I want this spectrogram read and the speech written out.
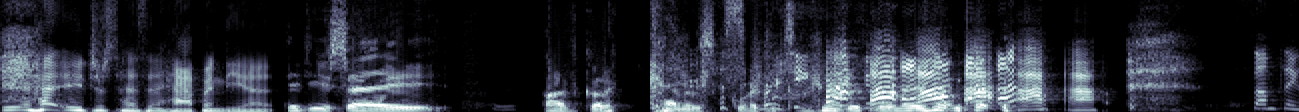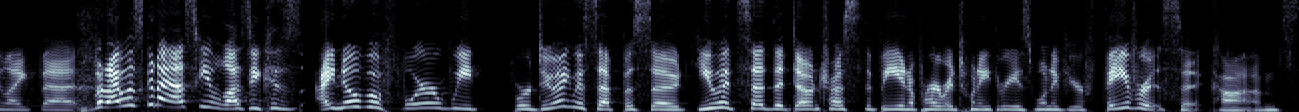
It, ha- it just hasn't happened yet. Did you say I've got a can of Squirty squid with your name on it? something like that. But I was going to ask you, Lozzie, because I know before we were doing this episode, you had said that Don't Trust the Bee in Apartment 23 is one of your favorite sitcoms.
